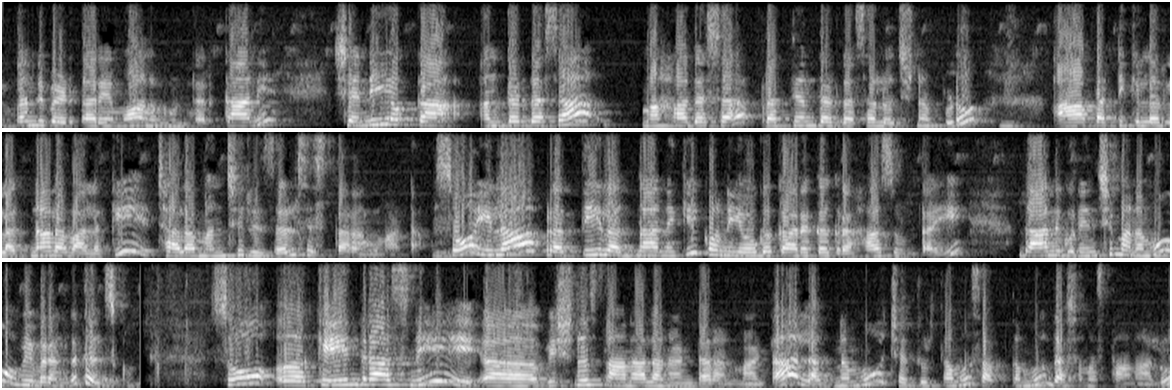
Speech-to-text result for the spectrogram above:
ఇబ్బంది పెడతారేమో అనుకుంటారు. కానీ శని యొక్క అంతర్దశ మహాదశ ప్రత్యంతర దశలు వచ్చినప్పుడు ఆ పర్టిక్యులర్ లగ్నాల వాళ్ళకి చాలా మంచి రిజల్ట్స్ ఇస్తారనమాట సో ఇలా ప్రతి లగ్నానికి కొన్ని యోగకారక గ్రహాస్ ఉంటాయి. దాని గురించి మనము వివరంగా తెలుసుకుందాం. సో ఆ, కేంద్రాస్ని ఆ, విష్ణు స్థానాలు అని అంటారు అనమాట లగ్నము చతుర్థము సప్తము దశమ స్థానాలు.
